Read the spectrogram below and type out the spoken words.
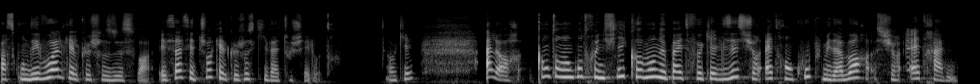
Parce qu'on dévoile quelque chose de soi. Et ça, c'est toujours quelque chose qui va toucher l'autre. OK? Alors, quand on rencontre une fille, comment ne pas être focalisé sur être en couple, mais d'abord sur être ami?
